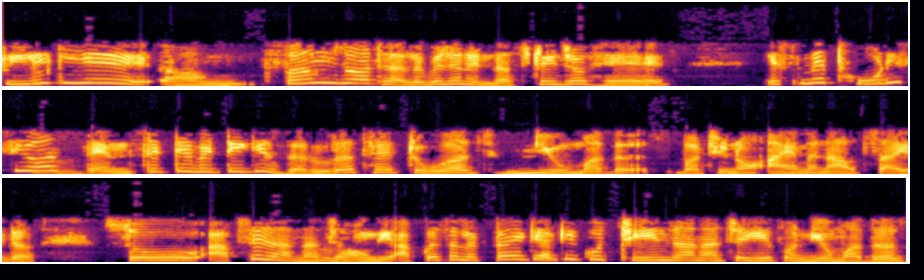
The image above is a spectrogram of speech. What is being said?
feel कि ये फ़िल्म um, और टेलीविज़न इंडस्ट्री जो है इसमें थोड़ी सी और सेंसिटिविटी की ज़रूरत है towards new mothers but you know I am an outsider so आपसे जानना hmm. चाहूँगी आपको ऐसा लगता है क्या कि कुछ चेंज आना चाहिए for new mothers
